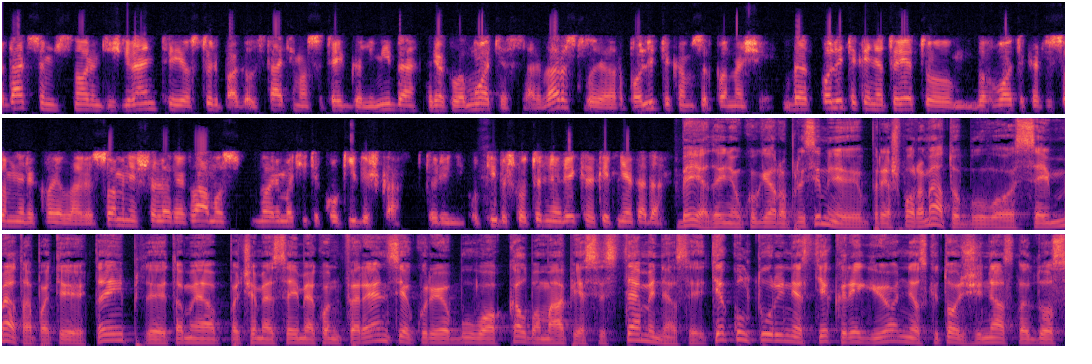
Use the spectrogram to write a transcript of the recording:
redakcijoms norint išgyventi, jos turi pagal statymą suteikti galimybę reklamuotis ar verslui, ar politikams ir panašiai. Bet politikai neturėtų galvoti, kad visuomenė yra kvaila. Visuomenė šalia reklamos nori matyti kokybišką turinį. Kokybiško turinio reikia kaip niekada. Beje, Dainiau, ko gero prisimeni, prieš porą metų buvo Seime ta pati. Taip, tai tame tame pačiame Seime konferencija, kurioje buvo kalbama apie sisteminės, tiek kultūrinės, tiek regioninės kitos žiniasklaidos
